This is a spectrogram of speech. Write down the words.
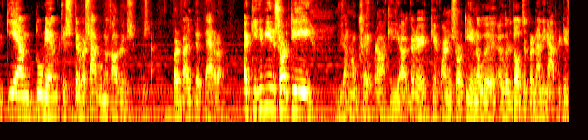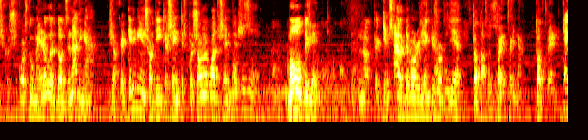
aquí hi ha un túnel que s'atravessava una cosa per baix de terra. Aquí devien sortir, jo no ho sé, però aquí jo crec que quan sortien a, le- a les 12 per anar a dinar, perquè s'acostuma era a les 12 anar a dinar. Jo crec que devien sortir 300 persones, 400. Molta gent. molt- Molta gent. No, sap de veure gent que sortia tothom, fe, feina. Tot, que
